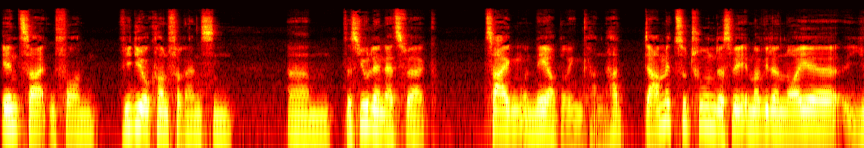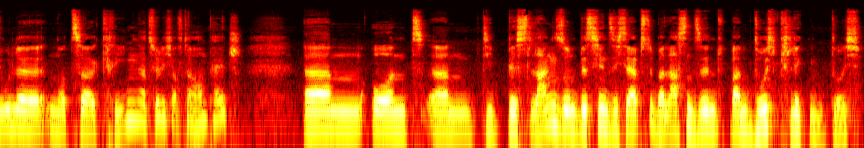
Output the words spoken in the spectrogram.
in Zeiten von Videokonferenzen ähm, das Jule-Netzwerk zeigen und näher bringen kann. Hat damit zu tun, dass wir immer wieder neue Jule-Nutzer kriegen, natürlich auf der Homepage. Ähm, und ähm, die bislang so ein bisschen sich selbst überlassen sind beim Durchklicken durch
